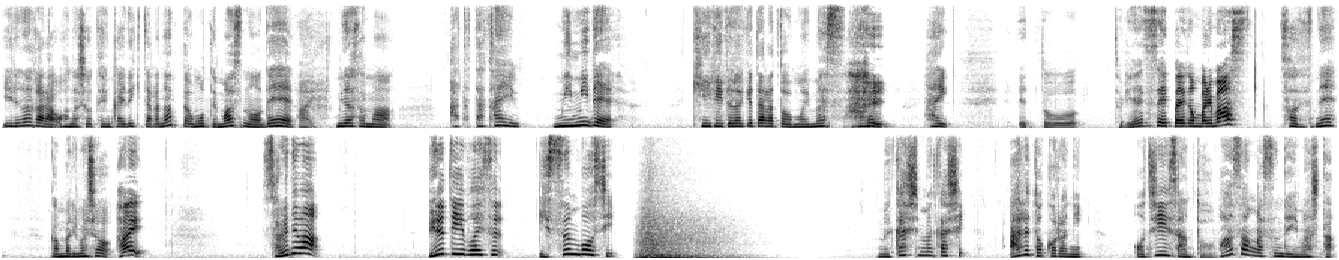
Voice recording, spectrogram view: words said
入れながらお話を展開できたらなって思ってますので、はい。皆様温かい耳で聞いていただけたらと思います。はい。はい。えっととりあえず精一杯頑張ります。そうですね。頑張りましょう。はい。それではビューティーボイス一寸法師。昔々あるところにおじいさんとおばあさんが住んでいました。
